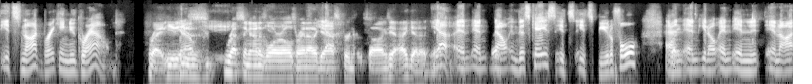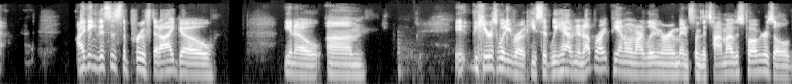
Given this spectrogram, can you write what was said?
it's not breaking new ground. Right. He, he's know, resting on his laurels, ran out of gas yeah. for new songs. Yeah, I get it. Yeah. yeah and, and yeah. now in this case, it's, it's beautiful. And, right. and, you know, and, and, and I, I think this is the proof that I go, you know, um, it, here's what he wrote. He said, We have an upright piano in our living room. And from the time I was 12 years old,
